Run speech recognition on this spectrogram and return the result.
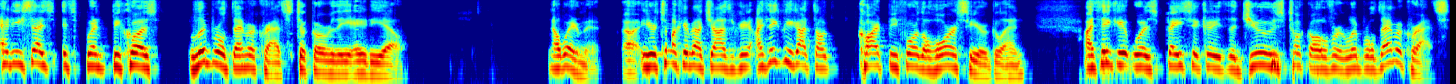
And he says it's when because liberal Democrats took over the ADL. Now, wait a minute. Uh, you're talking about Johnson Green. I think we got the cart before the horse here, Glenn. I think it was basically the Jews took over liberal Democrats.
